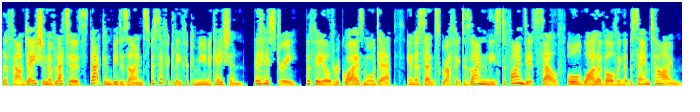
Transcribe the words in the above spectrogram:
The foundation of letters, that can be designed specifically for communication. The history. The field requires more depth. In a sense graphic design needs to find itself, all while evolving at the same time.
